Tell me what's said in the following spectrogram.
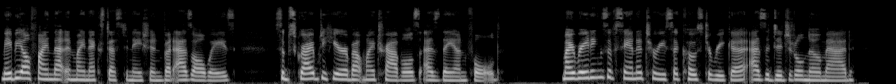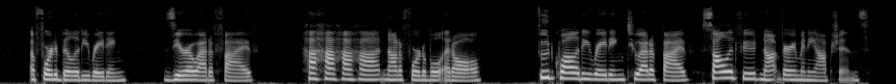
Maybe I'll find that in my next destination, but as always, subscribe to hear about my travels as they unfold. My ratings of Santa Teresa, Costa Rica as a digital nomad affordability rating 0 out of 5. Ha ha ha ha, not affordable at all. Food quality rating 2 out of 5. Solid food, not very many options.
